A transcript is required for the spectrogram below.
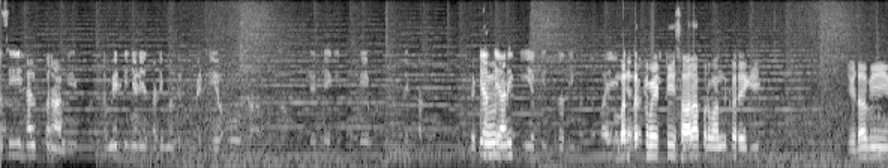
ਅਸੀਂ ਹੈਲਪ ਕਰਾਂਗੇ। ਕਮੇਟੀ ਜਿਹੜੀ ਹੈ ਸਾਡੀ ਮੰਦਿਰ ਕਮੇਟੀ ਹੈ ਉਹ ਸਾਡਾ ਦੇਖੇਗੀ ਕਿ ਦੇਖਾਂ ਕੀ ਤਿਆਰੀ ਕੀ ਹੈ? ਕਿਸ ਤਰ੍ਹਾਂ ਦੀ ਮਤਲਬ ਆਈ ਮੰਦਿਰ ਕਮੇਟੀ ਸਾਰਾ ਪ੍ਰਬੰਧ ਕਰੇਗੀ। ਜਿਹੜਾ ਵੀ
